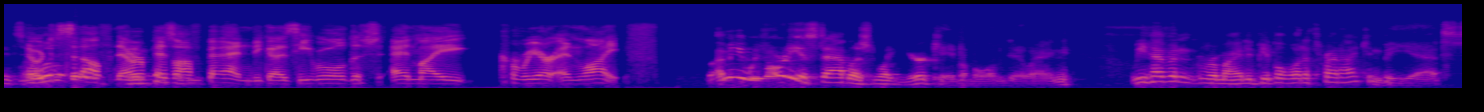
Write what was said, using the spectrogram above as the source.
it's Note to self: never piss off Ben because he will just end my career and life. I mean, we've already established what you're capable of doing. We haven't reminded people what a threat I can be yet.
